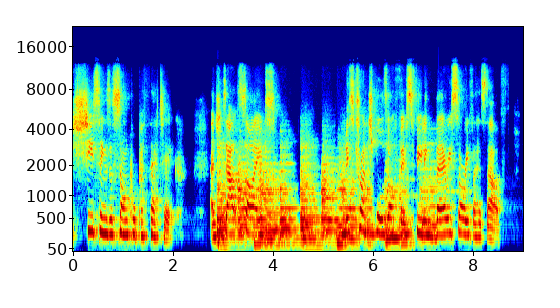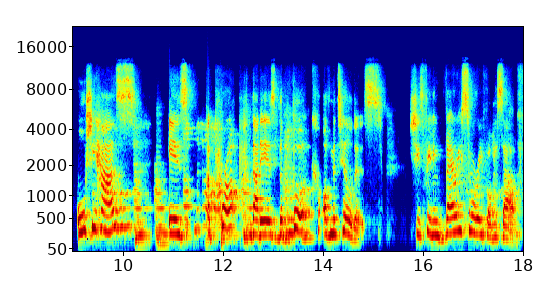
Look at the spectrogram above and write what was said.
she sings a song called Pathetic, and she's outside Miss Trunchbull's office feeling very sorry for herself. All she has is a prop that is the book of Matilda's. She's feeling very sorry for herself.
